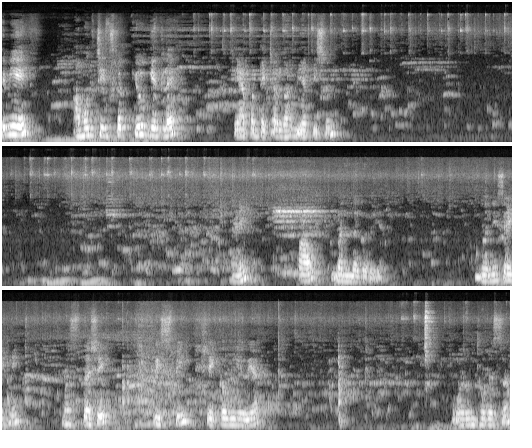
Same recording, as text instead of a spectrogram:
ते मी एक अमूल चीजचं क्यूब घेतलं आहे ते आपण त्याच्यावर घालूया किसून. आणि पाव बंद करूया. दोन्ही साईडने मस्त असे क्रिस्पी शेकवून घेऊया. वरून थोडंसं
